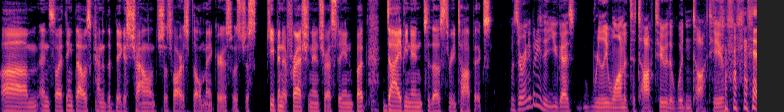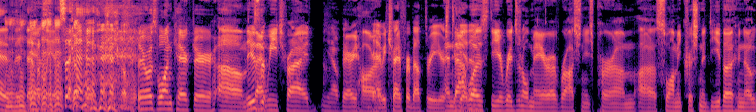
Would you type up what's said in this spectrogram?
Um, and so I think that was kind of the biggest challenge as far as filmmakers was just keeping it fresh and interesting, but diving into those three topics. Was there anybody that you guys really wanted to talk to that wouldn't talk to you? It definitely is. there was one character um, that the- we tried, you know, very hard. yeah, we tried for about three years and to that get him. was the original mayor of Rajneeshpuram, uh, Swami Krishnadeva, who know,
